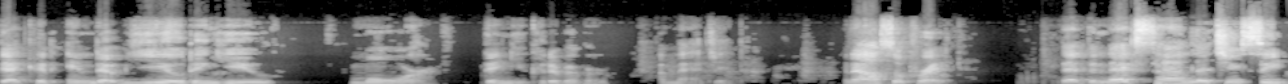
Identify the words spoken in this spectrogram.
that could end up yielding you more than you could have ever imagined. And I also pray that the next time that you see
